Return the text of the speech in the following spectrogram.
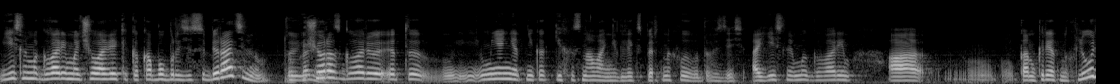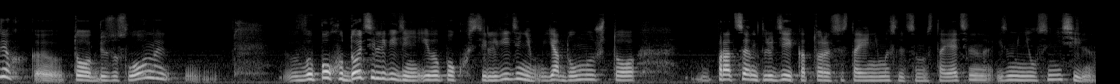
если мы говорим о человеке как об образе собирательном, то Ну, еще раз говорю, это у меня нет никаких оснований для экспертных выводов здесь. А если мы говорим о конкретных людях, то, безусловно, в эпоху до телевидения и в эпоху с телевидением, я думаю, что процент людей, которые в состоянии мыслить самостоятельно, изменился не сильно.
